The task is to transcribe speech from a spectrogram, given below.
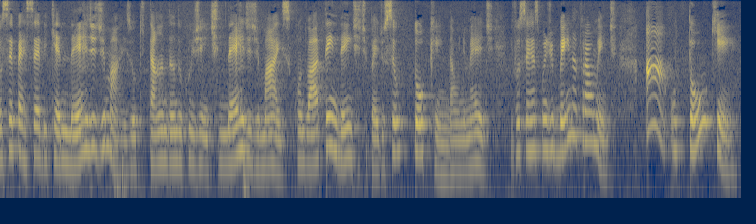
Você percebe que é nerd demais ou que está andando com gente nerd demais quando a atendente te pede o seu token da Unimed e você responde bem naturalmente: Ah, o token.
